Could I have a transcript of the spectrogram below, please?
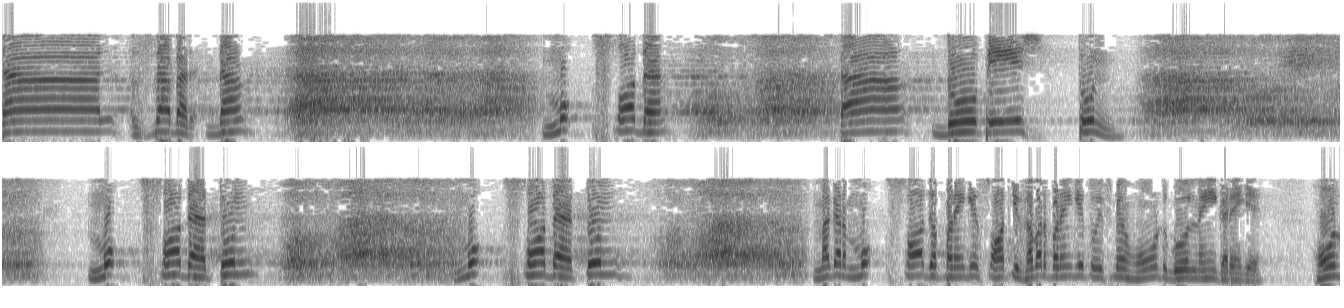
دال، زبر، دا. مصد تا، دو پیش، تن. مصد تن مصد تن مگر سو جب پڑھیں گے، سواد کی زبر پڑھیں گے، تو اس میں ہونٹ گول نہیں کریں گے. ہونٹ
